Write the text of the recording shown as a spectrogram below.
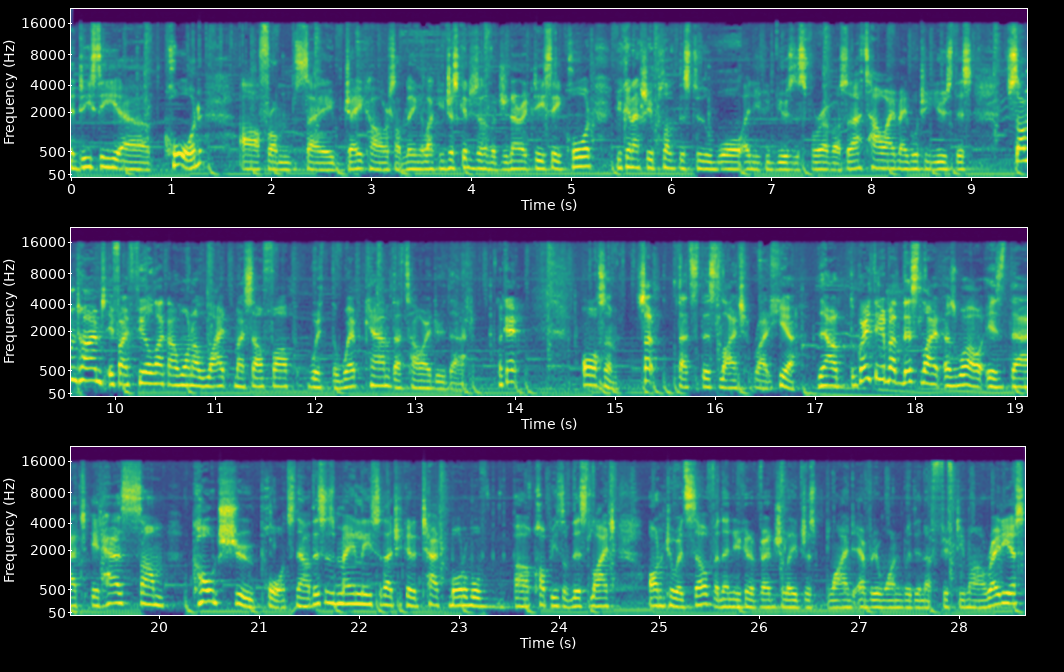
a DC uh, cord uh, from, say, Jaycar or something, like you just get yourself a generic DC cord, you can actually plug this to the wall and you can use this forever. So that's how I'm able to use this. Sometimes, if I feel like I want to light myself up with the webcam, that's how I do that. Okay? Awesome. So that's this light right here. Now, the great thing about this light as well is that it has some cold shoe ports. Now, this is mainly so that you can attach multiple uh, copies of this light onto itself, and then you can eventually just blind everyone within a 50 mile radius.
